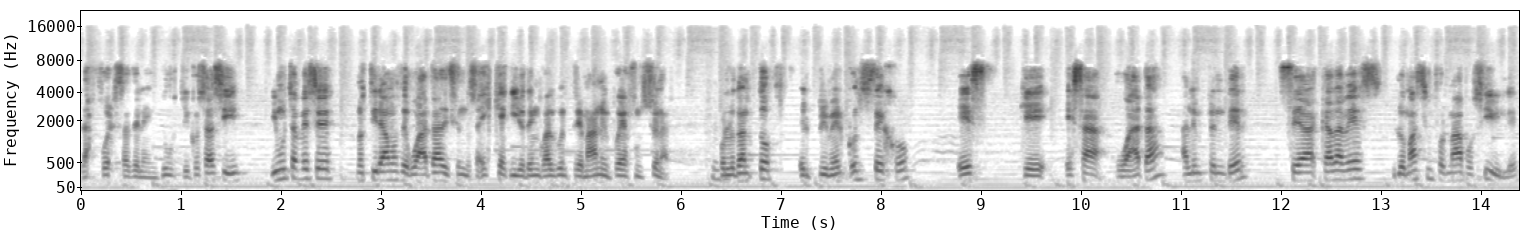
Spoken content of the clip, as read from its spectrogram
las fuerzas de la industria y cosas así. Y muchas veces nos tiramos de guata diciendo, sabéis que aquí yo tengo algo entre manos y puede funcionar. Por lo tanto, el primer consejo es que esa guata al emprender sea cada vez lo más informada posible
